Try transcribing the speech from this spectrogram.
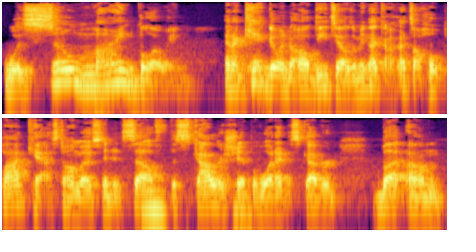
was so mind blowing. And I can't go into all details. I mean, that, that's a whole podcast almost in itself, the scholarship of what I discovered. But um,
